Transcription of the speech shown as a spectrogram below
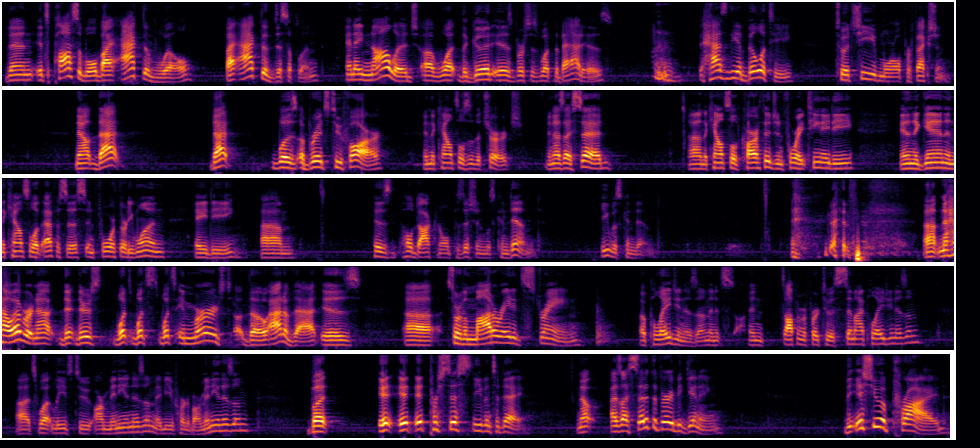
then it's possible by active will, by active discipline, and a knowledge of what the good is versus what the bad is, has the ability to achieve moral perfection. Now, that, that was a bridge too far in the councils of the church. And as I said, uh, in the Council of Carthage in 418 AD, and then again in the Council of Ephesus in 431 AD, um, his whole doctrinal position was condemned. He was condemned. Good. Uh, now, however, now there, there's what's what's what's emerged uh, though out of that is uh, sort of a moderated strain of Pelagianism, and it's and it's often referred to as semi-Pelagianism. Uh, it's what leads to Arminianism. Maybe you've heard of Arminianism, but it, it, it persists even today. Now, as I said at the very beginning, the issue of pride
